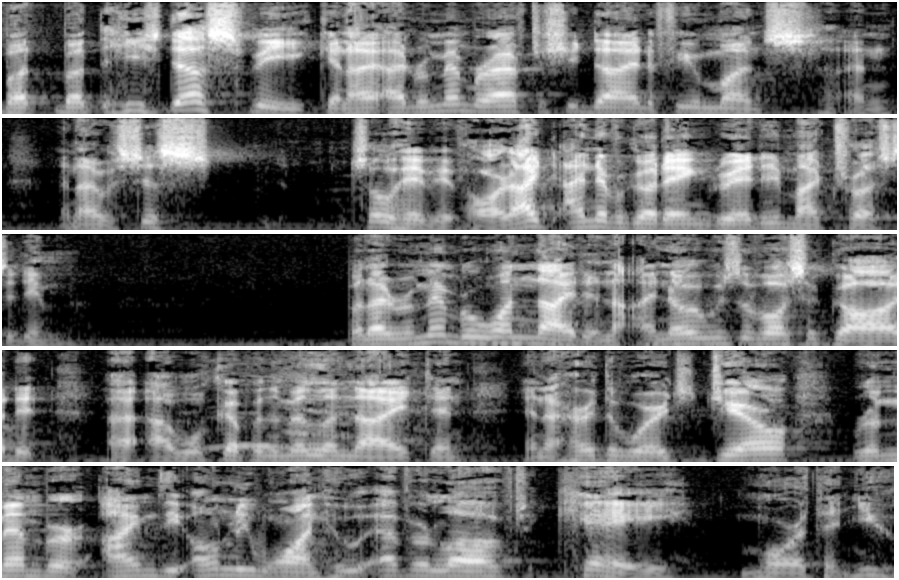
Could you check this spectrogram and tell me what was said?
But but he does speak, and I, I remember after she died a few months, and and I was just so heavy of heart. I I never got angry at him. I trusted him. But I remember one night, and I know it was the voice of God. It, uh, I woke up in the middle of the night and, and I heard the words, Gerald, remember, I'm the only one who ever loved Kay more than you.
